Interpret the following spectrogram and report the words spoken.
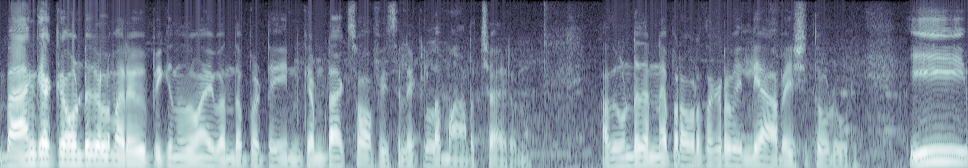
ബാങ്ക് അക്കൗണ്ടുകൾ മരവിപ്പിക്കുന്നതുമായി ബന്ധപ്പെട്ട് ഇൻകം ടാക്സ് ഓഫീസിലേക്കുള്ള മാർച്ചായിരുന്നു. അതുകൊണ്ട് തന്നെ പ്രവർത്തകർ വലിയ ആവേശത്തോടുകൂടി ഈ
